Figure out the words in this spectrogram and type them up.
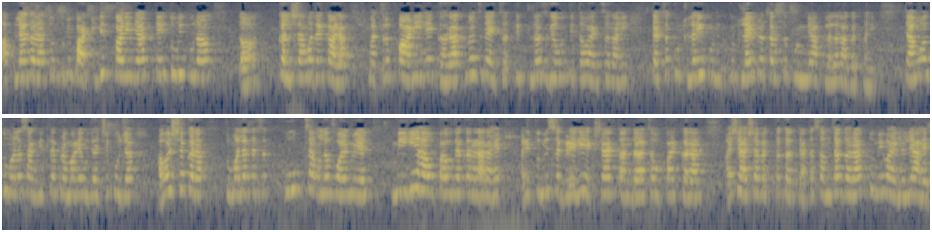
आपल्या घरातून तुम्ही बाटलीत पाणी न्या ते तुम्ही पुन्हा कलशामध्ये काढा. मात्र पाणी हे घरातनच न्यायचं तिथलंच घेऊन तिथं व्हायचं नाही. त्याचं कुठलंही कुठल्याही प्रकारचं पुण्य आपल्याला लागत नाही. त्यामुळे तुम्हाला सांगितल्याप्रमाणे उद्याची पूजा अवश्य करा. तुम्हाला त्याचं खूप चांगलं फळ मिळेल. मीही हा उपाय उद्या करणार आहे आणि तुम्ही सगळेही एकशे आठ तांदळाचा उपाय कराल अशी आशा व्यक्त करते. आता समजा घरात तुम्ही वाहिलेले आहेत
